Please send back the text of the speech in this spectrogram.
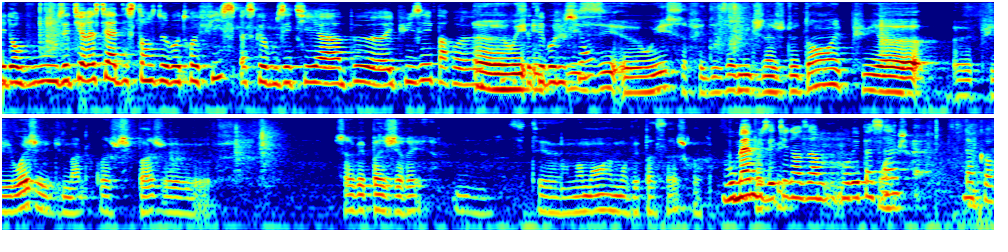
Et donc vous étiez resté à distance de votre fils parce que vous étiez un peu euh, épuisé par euh, Euh, oui, cette évolution. épuisée, euh, oui, ça fait des années que je nage dedans et puis, euh, puis ouais, j'ai eu du mal, quoi. Je sais pas, je j'arrivais pas à gérer. C'était un moment, un mauvais passage, quoi. Vous-même, vous étiez dans un mauvais passage D'accord.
